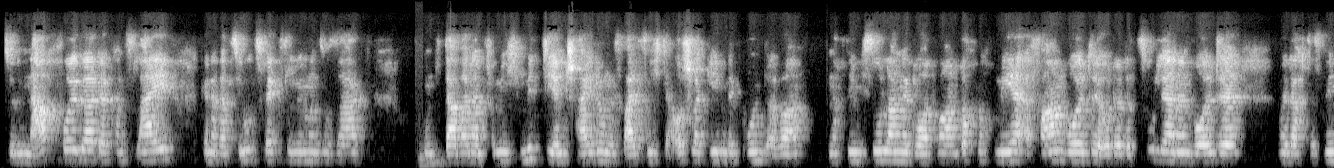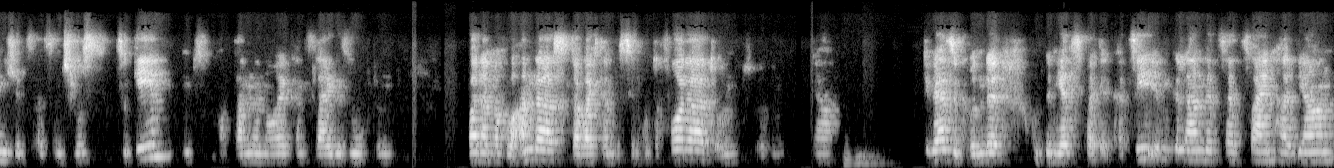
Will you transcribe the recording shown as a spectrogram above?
zu dem Nachfolger der Kanzlei, Generationswechsel, wie man so sagt. Und da war dann für mich mit die Entscheidung, es war jetzt nicht der ausschlaggebende Grund, aber nachdem ich so lange dort war und doch noch mehr erfahren wollte oder dazulernen wollte, mir gedacht, das nehme ich jetzt als Entschluss zu gehen und habe dann eine neue Kanzlei gesucht und war dann noch woanders. Da war ich dann ein bisschen unterfordert und äh, ja, mhm. diverse Gründe und bin jetzt bei der KC eben gelandet seit zweieinhalb Jahren.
